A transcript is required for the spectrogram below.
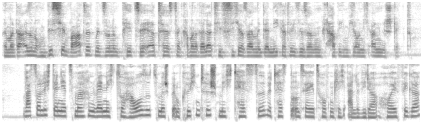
Wenn man da also noch ein bisschen wartet mit so einem PCR-Test, dann kann man relativ sicher sein, wenn der negativ ist, habe ich mich auch nicht angesteckt. Was soll ich denn jetzt machen, wenn ich zu Hause, zum Beispiel am Küchentisch, mich teste? Wir testen uns ja jetzt hoffentlich alle wieder häufiger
